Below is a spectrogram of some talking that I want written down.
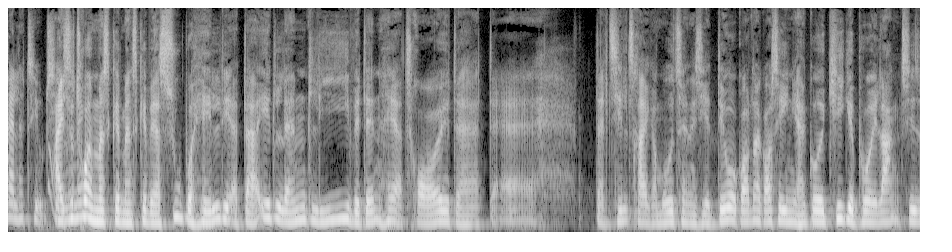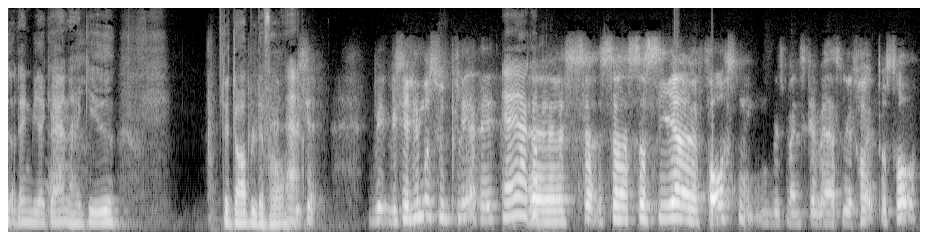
relativt Nej, så tror jeg, man skal, man skal være super heldig, at der er et eller andet lige ved den her trøje, der, der, der tiltrækker modtageren og siger, det var godt nok også en, jeg har gået og kigget på i lang tid, og den vil jeg gerne have givet det dobbelte for. Ja. Hvis jeg lige må supplere det, ja, øh, så, så, så siger forskningen, hvis man skal være lidt højt på strå,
